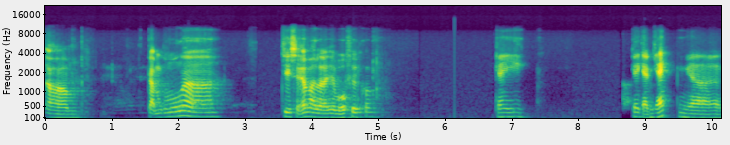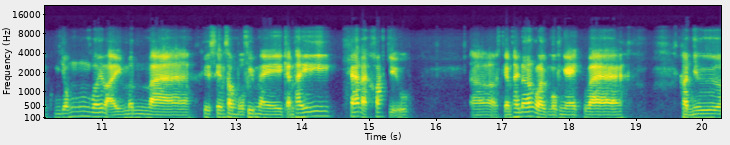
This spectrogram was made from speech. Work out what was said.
Ờm, Cẩm có muốn, ơ, chia sẻ vài lời về bộ phim không? cái cái cảm giác uh, cũng giống với lại Minh là khi xem xong bộ phim này cảm thấy khá là khó chịu uh, cảm thấy nó rất là ngột ngạt và hình như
